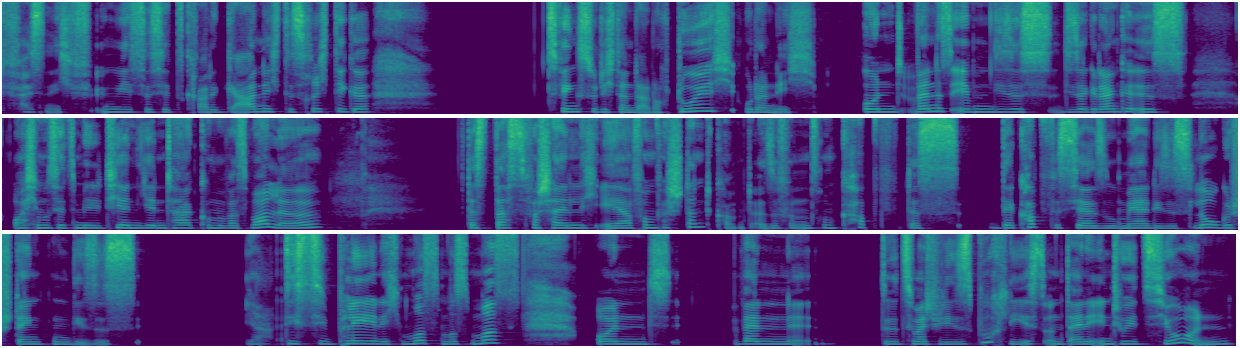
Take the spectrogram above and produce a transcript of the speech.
ich weiß nicht, irgendwie ist das jetzt gerade gar nicht das Richtige, zwingst du dich dann da noch durch oder nicht? Und wenn es eben dieses, dieser Gedanke ist, oh, ich muss jetzt meditieren jeden Tag, komme was wolle, dass das wahrscheinlich eher vom Verstand kommt, also von unserem Kopf. Das, der Kopf ist ja so mehr dieses logisch Denken, dieses ja, Disziplin, ich muss, muss, muss. Und wenn du zum Beispiel dieses Buch liest und deine Intuition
